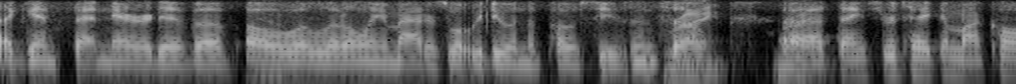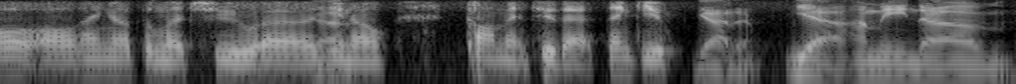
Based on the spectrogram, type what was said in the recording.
against that narrative of, oh, well, it only matters what we do in the postseason. So right, right. Uh, thanks for taking my call. I'll hang up and let you, uh, you know, comment to that. Thank you. Got it. Yeah, I mean, um,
